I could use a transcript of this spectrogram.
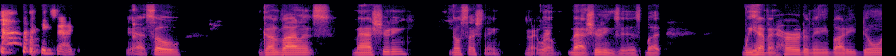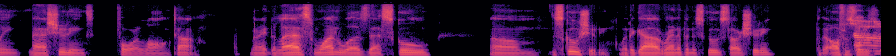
exactly. Yeah. So, gun violence, mass shooting, no such thing. Right. Well, mass shootings is, but we haven't heard of anybody doing mass shootings for a long time. Right. The last one was that school, um, the school shooting where the guy ran up in the school, started shooting the officers oh.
